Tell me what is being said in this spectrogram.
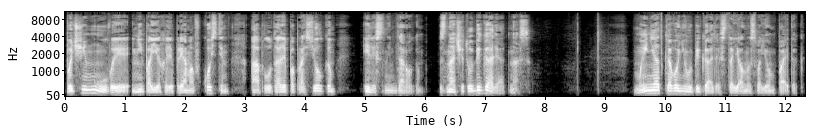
Почему вы не поехали прямо в Костин, а плутали по проселкам и лесным дорогам? Значит, убегали от нас. Мы ни от кого не убегали, стоял на своем Пайток.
